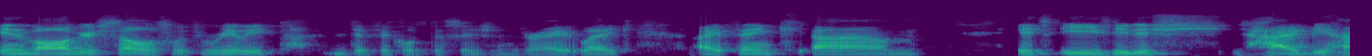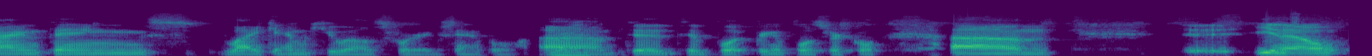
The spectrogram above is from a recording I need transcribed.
involve yourselves with really t- difficult decisions, right? Like I think um, it's easy to sh- hide behind things like MQLs, for example, right. um, to to bring a full circle. Um, you know,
